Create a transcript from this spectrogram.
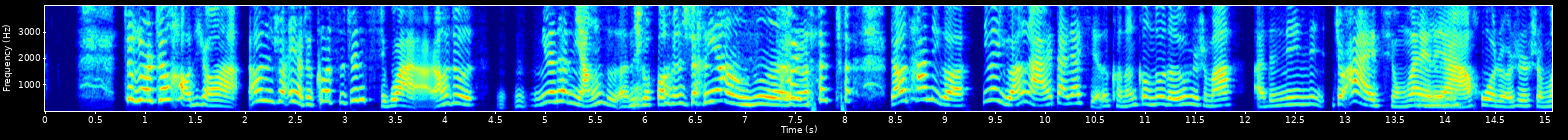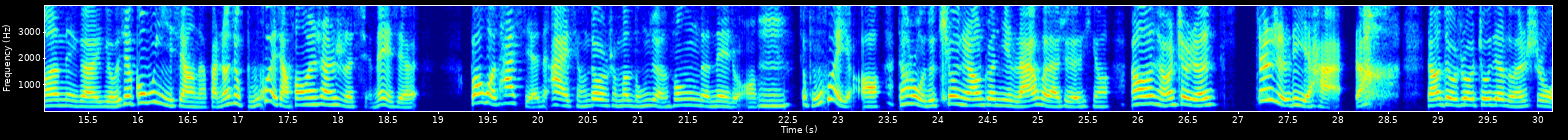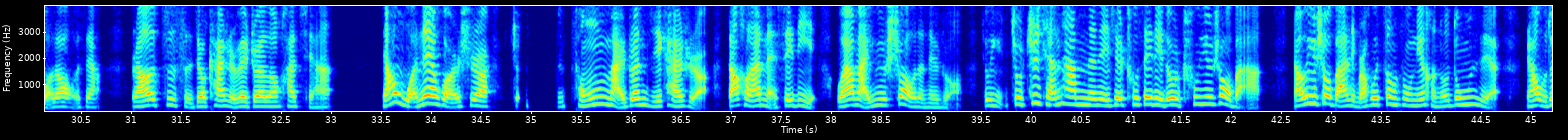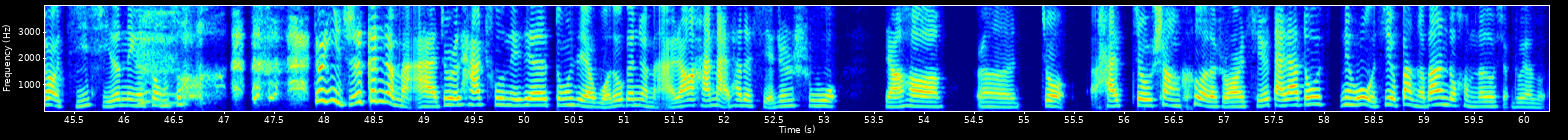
这歌真好听啊！然后就说哎呀这歌词真奇怪啊！然后就嗯因为他娘子那个方文山娘子对是吧对对，然后他那个，因为原来大家写的可能更多的都是什么啊的那那就爱情类的呀，或者是什么那个有一些公益向的，反正就不会像方文山似的写那些，包括他写的爱情都是什么龙卷风的那种，嗯，就不会有。当时我就听那张专辑来回来去的听，然后我想说这人真是厉害，然后然后就是说周杰伦是我的偶像，然后自此就开始为周杰伦花钱。然后我那会儿是从买专辑开始，到后来买 CD，我要买预售的那种，就就之前他们的那些出 CD 都是出预售版，然后预售版里边会赠送你很多东西，然后我都要集齐的那个赠送，就一直跟着买，就是他出的那些东西我都跟着买，然后还买他的写真书，然后呃就还就上课的时候，其实大家都那会儿我记得半个班都恨不得都选周杰伦。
